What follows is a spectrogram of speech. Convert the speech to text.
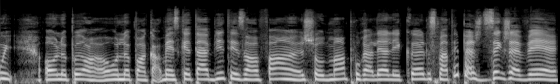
Oui, on l'a pas, on l'a pas encore. Mais est-ce que tu as habillé tes enfants euh, chaudement pour aller à l'école ce matin? Parce que je disais que j'avais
